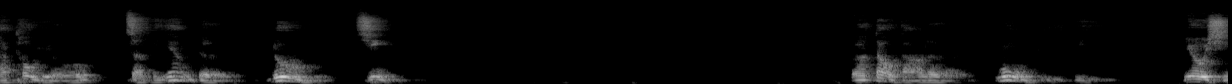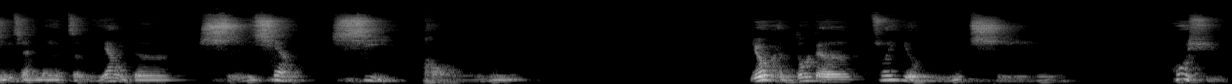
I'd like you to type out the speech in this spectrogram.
它透有怎么样的路径，而到达了目的地，又形成了怎么样的实相系统？有很多的专有名词，或许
